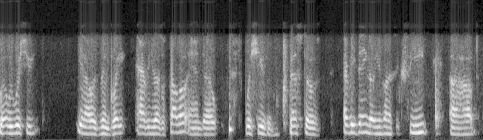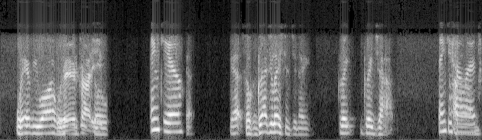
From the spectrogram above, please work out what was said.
Well, we wish you, you know, it's been great having you as a fellow and uh, wish you the best of everything or you're going to succeed uh, wherever you are. We're very proud of so, you. Thank you. Yeah. yeah. So congratulations, Janae. Great, great job. Thank you so um, much.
